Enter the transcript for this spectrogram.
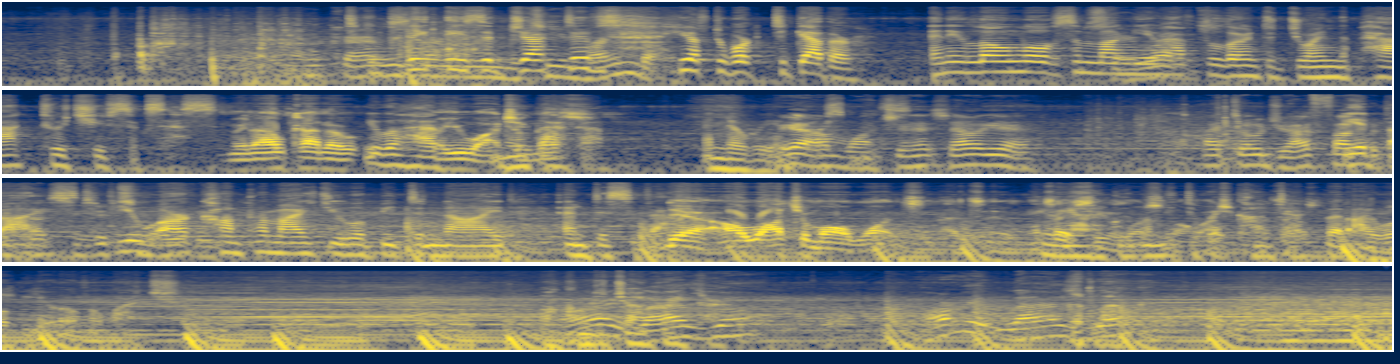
Okay, we Complete these him into Team objectives, Rainbow. you have to work together. Any lone wolves among Say you less. have to learn to join the pack to achieve success. I mean, I'm kind of. You will have Are you watching no this? backup and no reinforcements. Yeah, I'm watching it. Hell yeah. I told you, I fuck Be with the advised, cutscenes. if you are movie. compromised, you will be denied and disavowed. Yeah, I'll watch them all once, and that's it. Once I see Periodically, them we'll once, need I'll to watch break them. contact, but I will be your Overwatch. Welcome All to right, Jawbreaker. Laswell. All right, Laswell. Good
